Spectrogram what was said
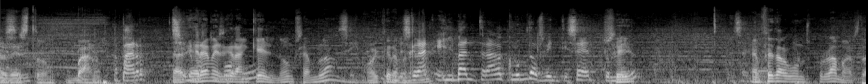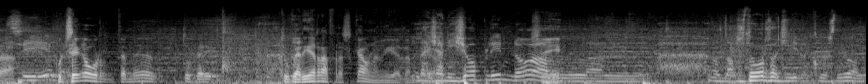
Sí, sí. d'esto. Bueno, A part, si no era més gran que ell, no, em sembla? Sí, Oi que era més gran. Ell va entrar al club dels 27, també. Sí. Hem fet alguns programes de... Sí, Potser que ho, també tocaria, tocaria refrescar una mica, també. La Janis Joplin, no? Sí. El, el, el dels Doors, el, com es diu, el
